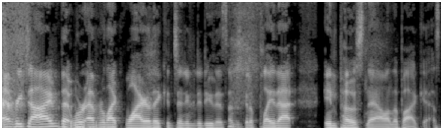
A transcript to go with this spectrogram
Every time that we're ever like, why are they continuing to do this? I'm just going to play that in post now on the podcast.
